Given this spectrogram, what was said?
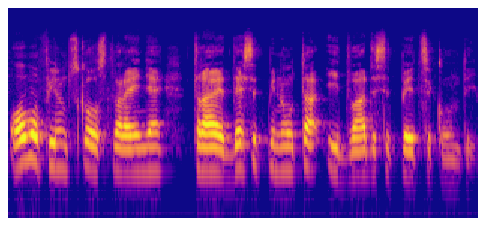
Ovo filmsko ostvarenje traje 10 minuta i 25 sekundi.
